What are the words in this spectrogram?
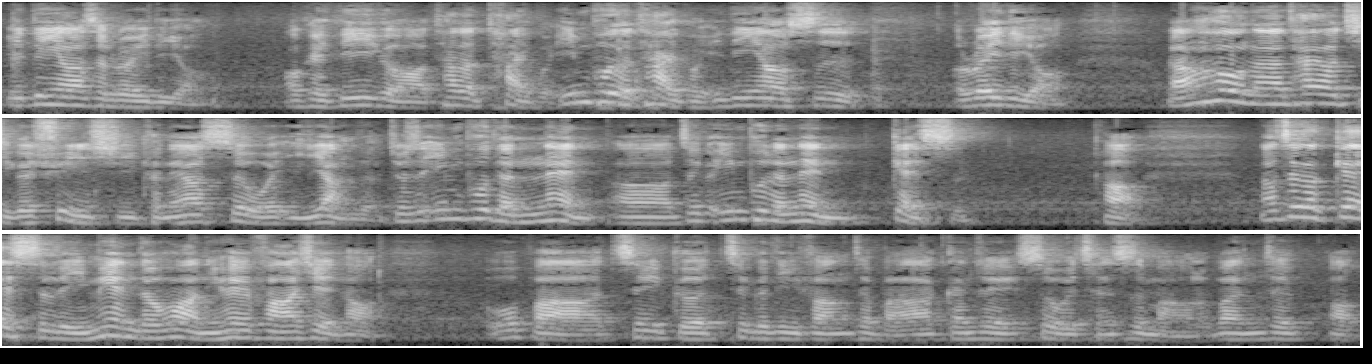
一定要是 radio，OK，第一个哈，它的 type input 的 type 一定要是 radio，然后呢，它有几个讯息可能要设为一样的，就是 input name，呃，这个 input name guess，好，那这个 guess 里面的话，你会发现哦，我把这个这个地方再把它干脆设为城市码好了，不然这哦，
